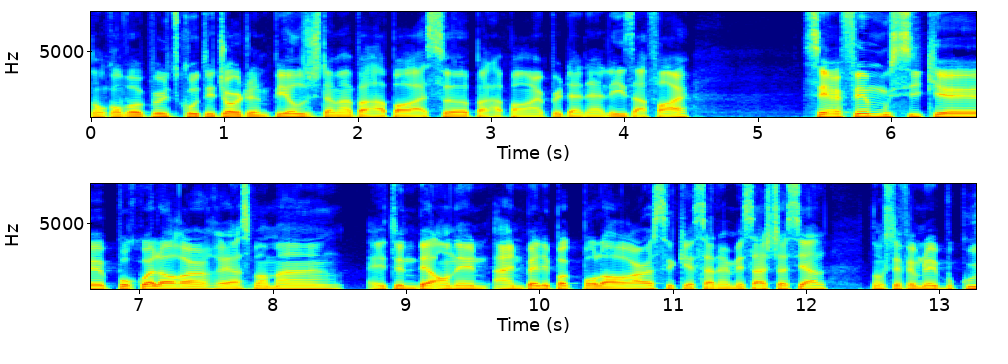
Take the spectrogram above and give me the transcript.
Donc on va un peu du côté Jordan Peele justement par rapport à ça, par rapport à un peu d'analyse à faire. C'est un film aussi que pourquoi l'horreur en ce moment est une belle. On est à une belle époque pour l'horreur, c'est que ça a un message social. Donc, ce film-là est beaucoup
